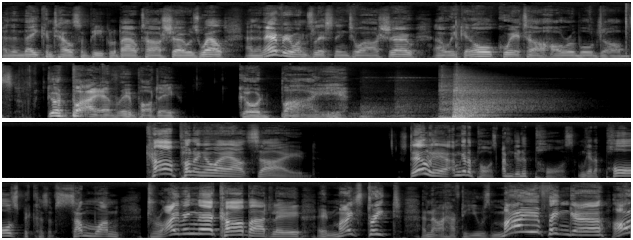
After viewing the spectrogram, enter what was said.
and then they can tell some people about our show as well. And then everyone's listening to our show, and we can all quit our horrible jobs. Goodbye, everybody. Goodbye. Car pulling away outside. Still here. I'm going to pause. I'm going to pause. I'm going to pause because of someone driving their car badly in my street, and now I have to use my finger on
